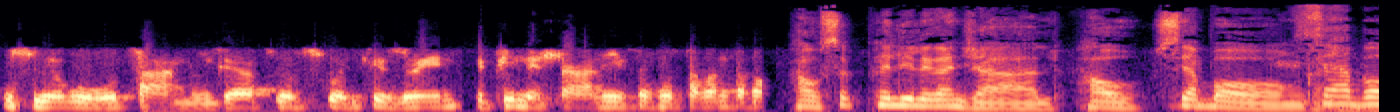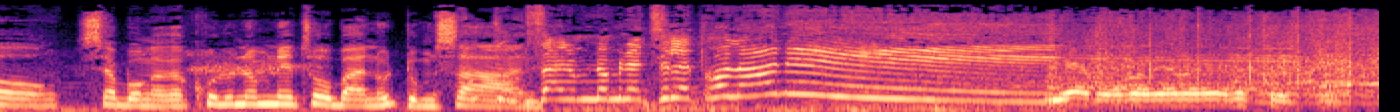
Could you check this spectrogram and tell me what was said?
kusuke kuwuthando nje asuke enhliziyweni iphinde ihlanganise futhi abantu aba- hawu sekuphelile kanjalo. Hawu siyabonga. Siyabonga. Siyabonga kakhulu nomnetho ubani udumisana Umsana umnominathile Xolani! Yebo yebo yebo yebo sisi. Awu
